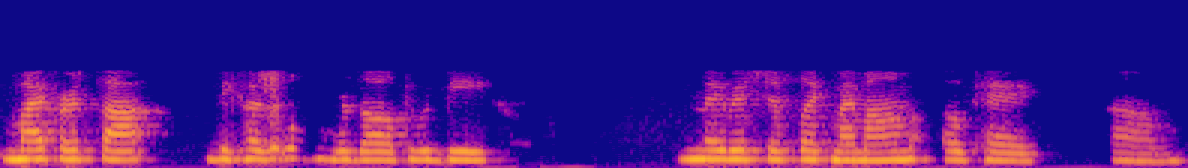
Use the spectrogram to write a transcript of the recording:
my first thought, because it wasn't resolved, would be maybe it's just like my mom, okay. Um,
